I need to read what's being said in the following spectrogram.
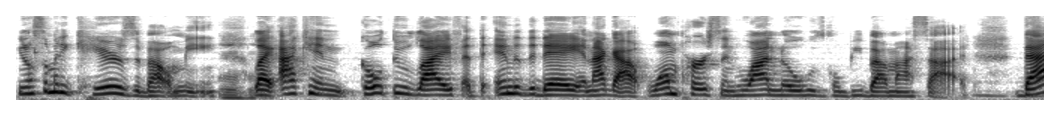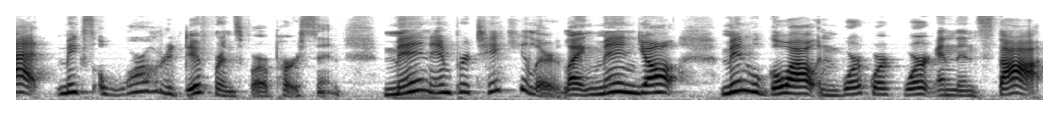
you know somebody cares about me. Mm-hmm. Like i can go through life at the end of the day and i got one person who i know who's going to be by my side. That makes a world of difference for a person. Men in particular like men y'all men will go out and work work work and then stop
